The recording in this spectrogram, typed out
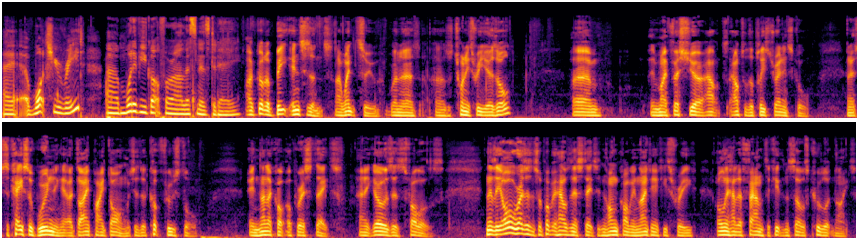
uh, watch you read. Um, what have you got for our listeners today? I've got a beat incident I went to when I was, I was 23 years old. Um, in my first year out out of the police training school, and it's a case of wounding at a Dai Pai Dong, which is a cut food stall in Nanakok Upper Estate, and it goes as follows: Nearly all residents of public housing estates in Hong Kong in 1983 only had a fan to keep themselves cool at night.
